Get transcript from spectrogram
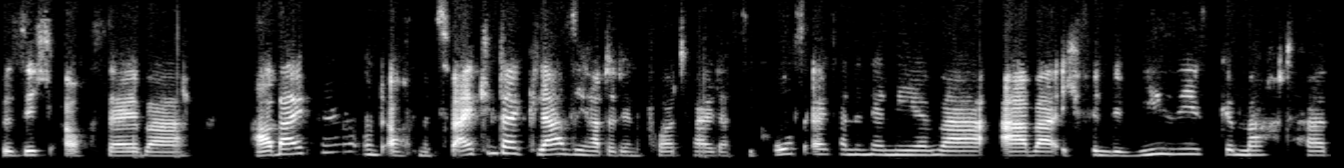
für sich auch selber arbeiten und auch mit zwei Kindern. Klar, sie hatte den Vorteil, dass die Großeltern in der Nähe war, aber ich finde, wie sie es gemacht hat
